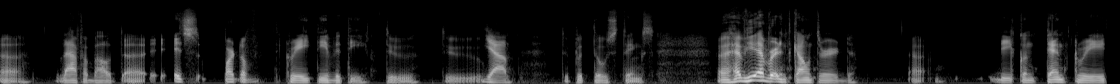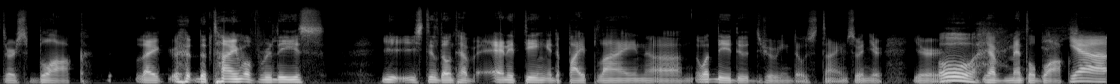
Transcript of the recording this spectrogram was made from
uh, laugh about. Uh, it's part of creativity to to Yeah. to put those things. Uh, have you ever encountered uh, the content creators block? Like the time of release, you, you still don't have anything in the pipeline. Um, what do you do during those times when you're you're Oh, you have mental blocks? Yeah.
